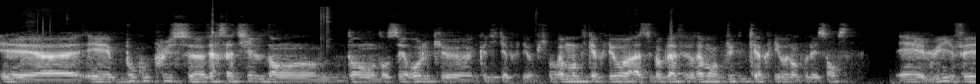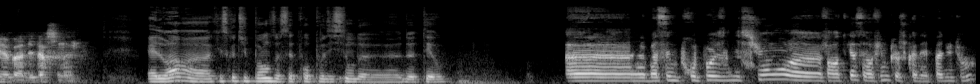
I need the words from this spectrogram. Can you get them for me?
et, euh, et beaucoup plus euh, versatile dans, dans, dans ses rôles que, que DiCaprio. Je trouve vraiment DiCaprio à cette époque-là fait vraiment du DiCaprio dans tous les sens, et lui il fait bah, des personnages. Edouard, euh, qu'est-ce que tu penses de cette proposition de, de Théo? Euh, bah, c'est une proposition, euh, enfin en tout cas c'est un film que je connais pas du tout.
